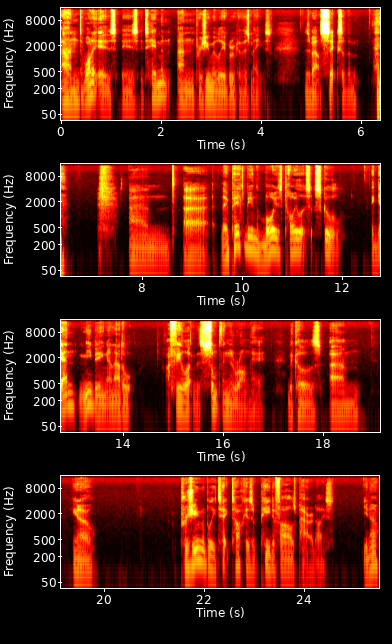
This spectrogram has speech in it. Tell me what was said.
and what it is is it's him and, and presumably a group of his mates. There's about six of them, and uh, they appear to be in the boys' toilets at school. Again, me being an adult I feel like there's something's wrong here because, um, you know, presumably TikTok is a pedophile's paradise. You know,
